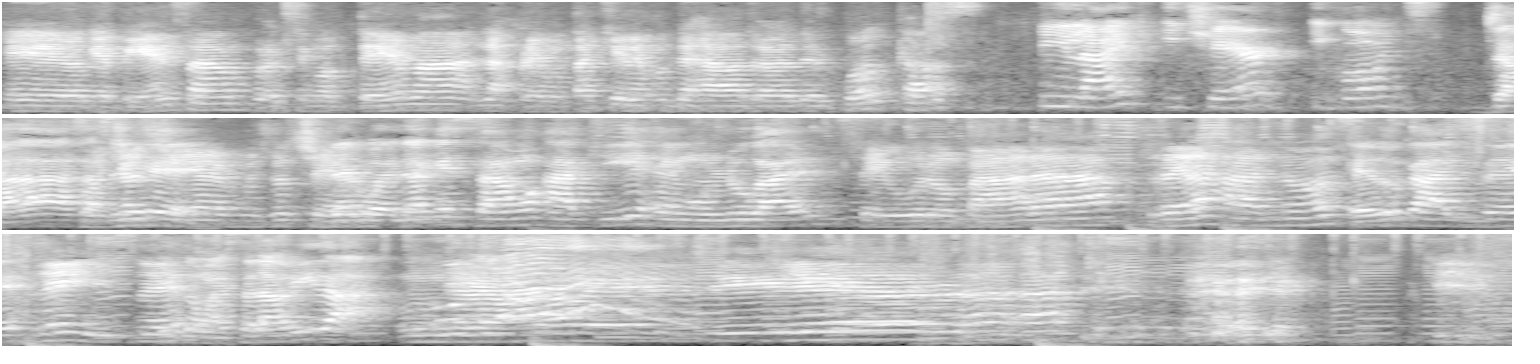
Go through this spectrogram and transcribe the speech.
eh, lo que piensan, próximos temas, las preguntas que le hemos dejado a través del podcast. Y like, y share, y comments. Ya, mucho así share, que mucho recuerda que estamos aquí en un lugar seguro para relajarnos, educarse, reírse y tomarse la vida. Un día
